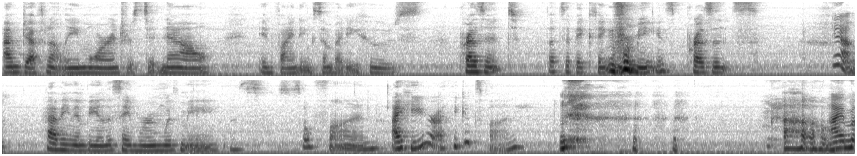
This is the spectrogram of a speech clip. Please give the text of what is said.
I'm definitely more interested now in finding somebody who's present. That's a big thing for me is presence. Yeah. Having them be in the same room with me is so fun. I hear. I think it's fun. um, I'm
